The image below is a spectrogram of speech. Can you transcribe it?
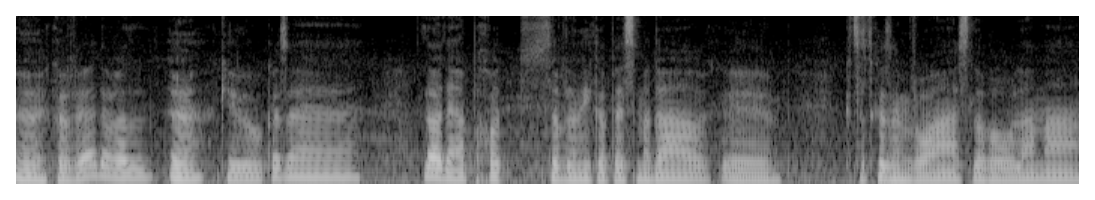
אה, כבד, אבל אה, כאילו כזה, לא יודע, פחות סבלני כלפי סמדר, קצת כזה מבואס, לא ברור למה.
